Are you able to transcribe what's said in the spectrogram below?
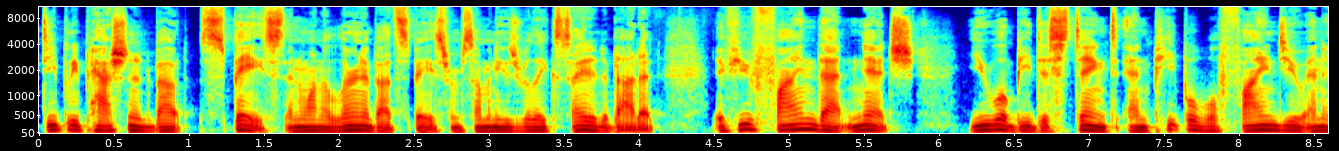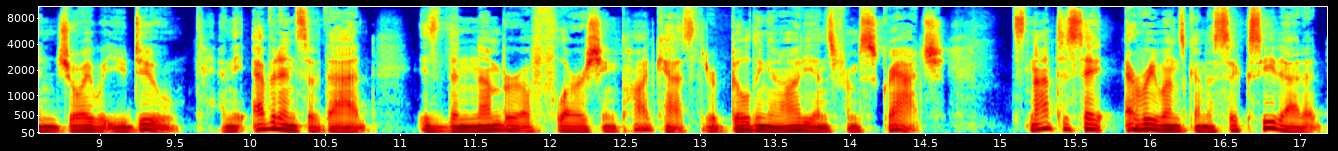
deeply passionate about space and want to learn about space from somebody who's really excited about it. If you find that niche, you will be distinct and people will find you and enjoy what you do. And the evidence of that is the number of flourishing podcasts that are building an audience from scratch. It's not to say everyone's going to succeed at it,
